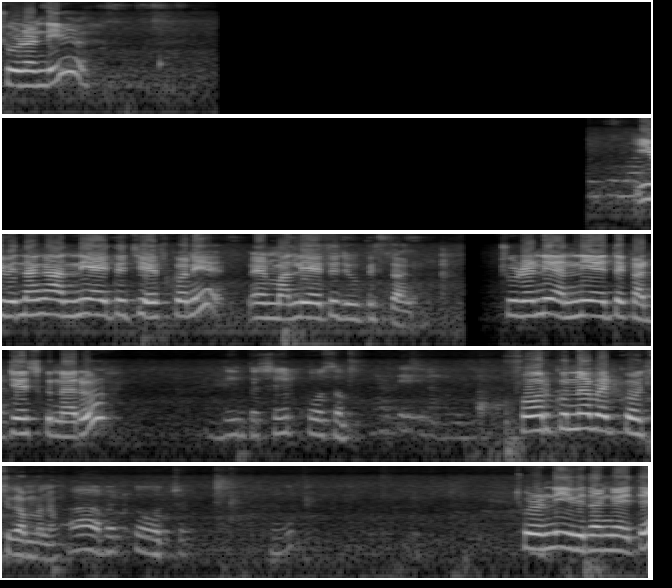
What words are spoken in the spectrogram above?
చూడండి. ఈ విధంగా అన్నీ అయితే చేసుకొని నేను మళ్ళీ అయితే చూపిస్తాను. చూడండి అన్నీ అయితే కట్ చేసుకున్నారు. దీంతో షేప్ కోసం. ఫోర్కున్నా పెట్టుకోవచ్చుగా మనం. పెట్టుకోవచ్చు. చూడండి ఈ విధంగా అయితే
